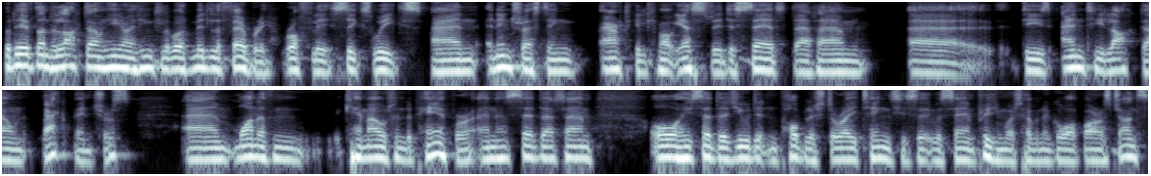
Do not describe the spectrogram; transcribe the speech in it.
but they've done the lockdown here, I think, till about middle of February, roughly six weeks. And an interesting article came out yesterday that said that um, uh, these anti-lockdown backbenchers, um, one of them came out in the paper and has said that um, oh, he said that you didn't publish the right things. He said was saying pretty much having to go at Boris Johnson.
